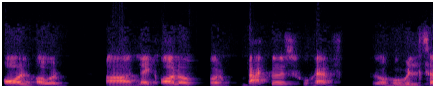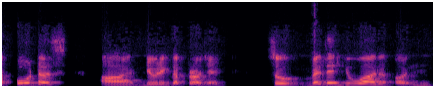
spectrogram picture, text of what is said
all our uh, like all our backers who have who will support us uh, during the project. So whether you are an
